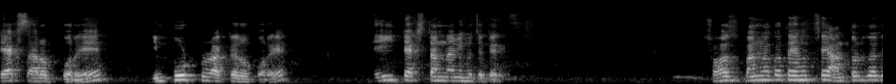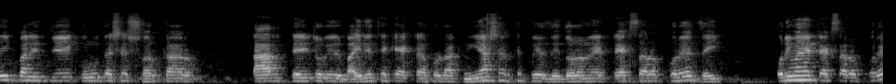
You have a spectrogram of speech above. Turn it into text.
ট্যাক্স আরোপ করে ইম্পোর্ট প্রোডাক্টের উপরে এই ট্যাক্সটার নামই হচ্ছে টেরিফ সহজ বাংলা কথায় হচ্ছে আন্তর্জাতিক বাণিজ্যে কোনো দেশের সরকার তার টেরিটরির বাইরে থেকে একটা প্রোডাক্ট নিয়ে আসার ক্ষেত্রে যে ধরনের ট্যাক্স আরোপ করে, যেই পরিমাণে ট্যাক্স আরোপ করে,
